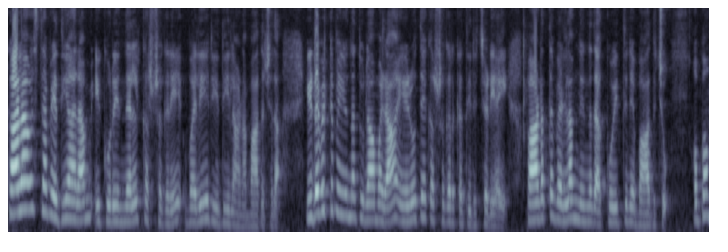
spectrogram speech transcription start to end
കാലാവസ്ഥാ വ്യതിയാനം ഇക്കുറി നെൽ കർഷകരെ വലിയ രീതിയിലാണ് ബാധിച്ചത്. ഇടവിട്ട് പെയ്യുന്ന തുലാമഴ എഴുപത്തെ കർഷകർക്ക് തിരിച്ചടിയായി. പാടത്ത് വെള്ളം നിന്നത് കൊയ്ത്തിനെ ബാധിച്ചു. ഒപ്പം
